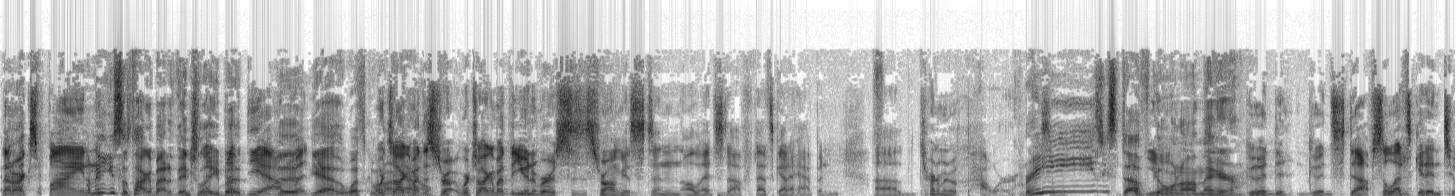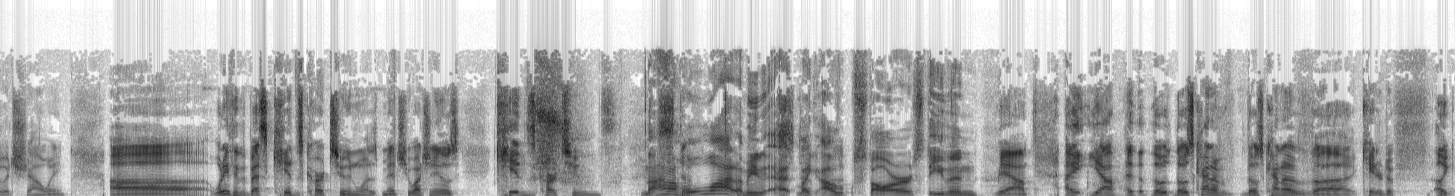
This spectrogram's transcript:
that arc's fine. I mean, you can still talk about it eventually, but Uh, yeah, the- but yeah, what's going on. we're on? talking now? about the we're talking about the universe's strongest and all that stuff. That's got to happen. Uh, Tournament of Power. crazy stuff going on there. Good, good stuff. So let's get into it, shall we? Uh, what do you think the best kids cartoon was, Mitch? You watch any of those kids cartoons? Not Stuff. a whole lot. I mean, at, like I'll star Steven. Yeah, I yeah those those kind of those kind of uh, cater to f- like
